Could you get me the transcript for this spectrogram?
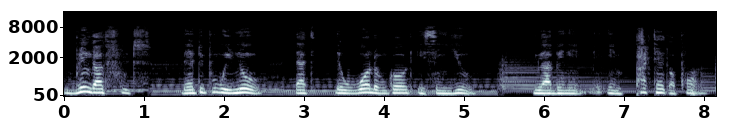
bring out fruit, then people will know that the word of God is in you. You have been impacted upon.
